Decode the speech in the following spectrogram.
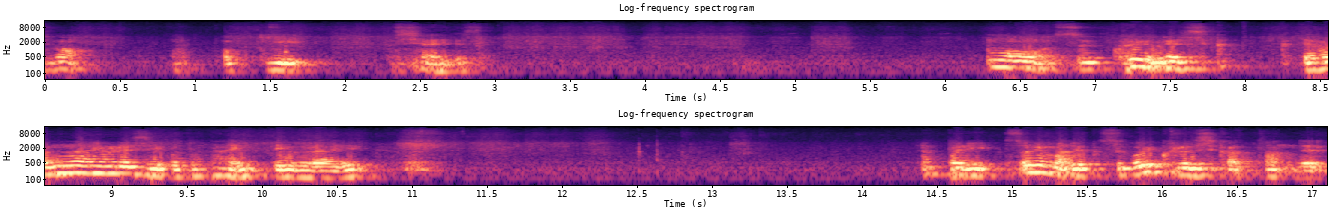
一番大きい試合です。もうすっごい嬉しくてあんなに嬉しいことないっていうぐらいやっぱりそれまですごい苦しかったんで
